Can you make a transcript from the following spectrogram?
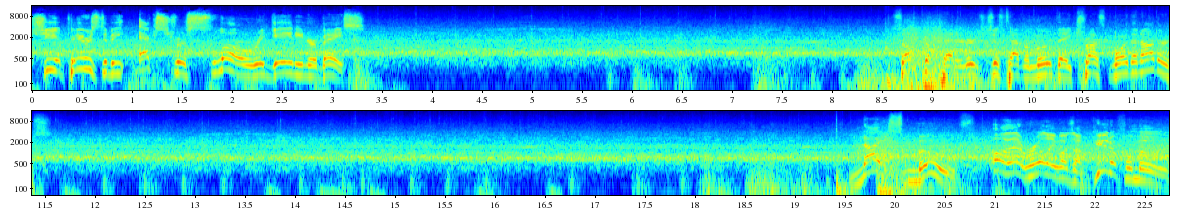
She appears to be extra slow regaining her base. Some competitors just have a move they trust more than others. Nice move. Oh, that really was a beautiful move.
